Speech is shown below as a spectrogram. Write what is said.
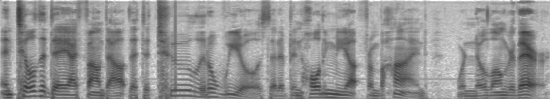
until the day I found out that the two little wheels that had been holding me up from behind were no longer there.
